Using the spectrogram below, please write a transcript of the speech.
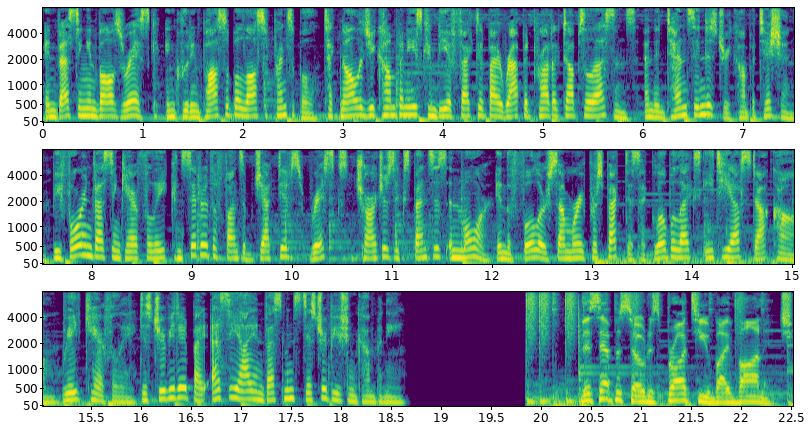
Investing involves risk, including possible loss of principal. Technology companies can be affected by rapid product obsolescence and intense industry competition. Before investing carefully, consider the fund's objectives, risks, charges, expenses, and more in the full or summary prospectus at globalxetfs.com. Read carefully. Distributed by SEI Investments Distribution Company. This episode is brought to you by Vonage.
